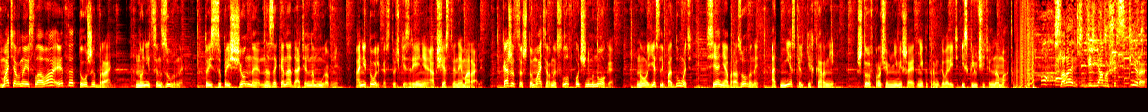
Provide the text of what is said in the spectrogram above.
Матерные слова – это тоже брань, но не цензурная, то есть запрещенная на законодательном уровне, а не только с точки зрения общественной морали. Кажется, что матерных слов очень много, но если подумать, все они образованы от нескольких корней, что, впрочем, не мешает некоторым говорить исключительно матом. Словарь Вильяма Шекспира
